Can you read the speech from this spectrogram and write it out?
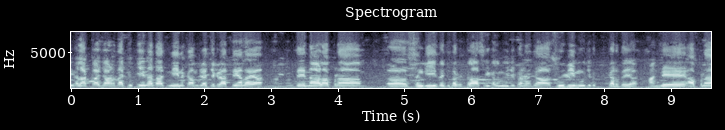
ਇਲਾਕਾ ਜਾਣਦਾ ਕਿਉਂਕਿ ਇਹਨਾਂ ਦਾ ਮੇਨ ਕੰਮ ਜਿਹੜਾ ਜਗਰਾਤਿਆਂ ਦਾ ਆ ਤੇ ਨਾਲ ਆਪਣਾ ਸੰਗੀਤ ਜਿੱਦਾਂ ਕਲਾਸੀਕਲ 뮤직 ਹੈ ਨਾ ਜਾਂ ਸੂਫੀ 뮤직 ਕਰਦੇ ਆ ਤੇ ਆਪਣਾ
